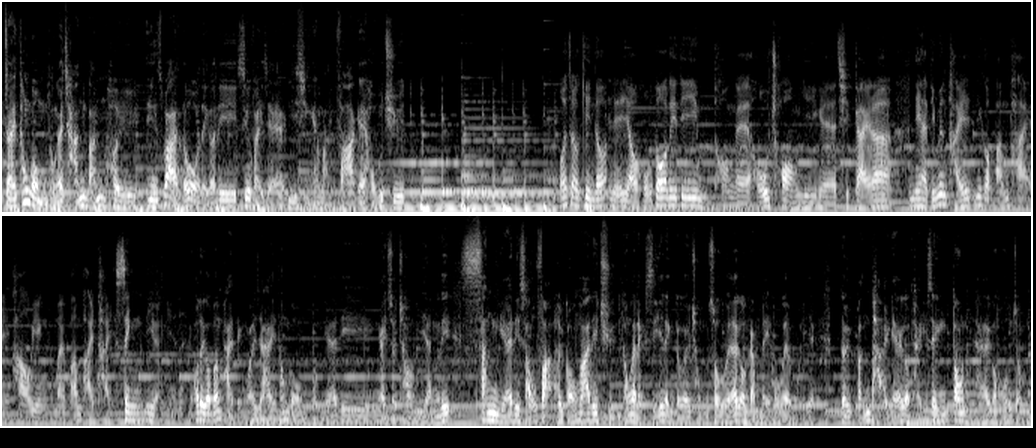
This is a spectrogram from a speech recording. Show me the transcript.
就係通過唔同嘅產品去 inspire 到我哋嗰啲消費者以前嘅文化嘅好處。我就見到你有好多呢啲唔同嘅好創意嘅設計啦，你係點樣睇呢個品牌效應同埋品牌提升呢樣嘢呢？我哋個品牌定位就係通過唔同嘅一啲藝術創意人嗰啲新嘅一啲手法，去講翻一啲傳統嘅歷史，令到佢重塑佢一個更美好嘅回憶。對品牌嘅一個提升，當然係一個好重要，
